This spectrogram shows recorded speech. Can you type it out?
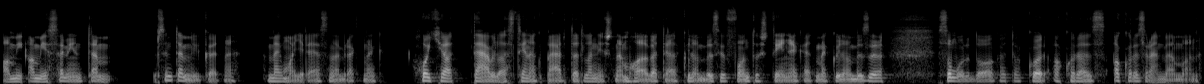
ami, ami szerintem, szerintem működne, megmagyarázni embereknek. Hogyha távolasztének pártatlan, és nem hallgat el különböző fontos tényeket, meg különböző szomorú dolgokat, akkor, akkor, az, akkor az rendben van.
